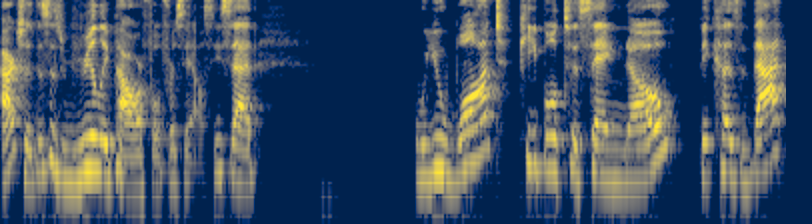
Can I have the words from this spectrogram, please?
actually, this is really powerful for sales. He said, You want people to say no because that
